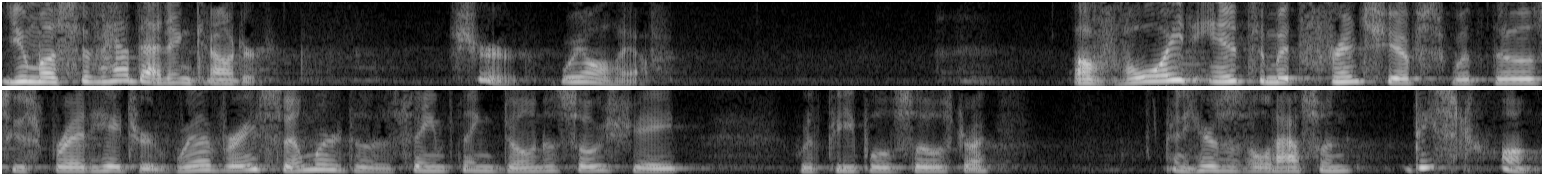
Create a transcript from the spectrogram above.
You must have had that encounter. Sure, we all have. Avoid intimate friendships with those who spread hatred. We're very similar to the same thing. Don't associate with people so strong. And here's the last one be strong.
